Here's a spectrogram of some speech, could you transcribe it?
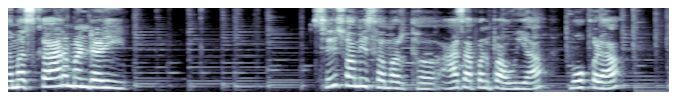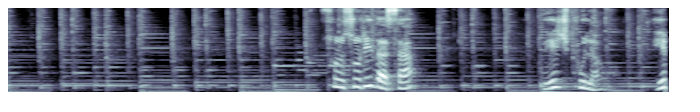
नमस्कार मंडळी. श्री स्वामी समर्थ आज आपण पाहूया मोकळा सुळसुटीत असा व्हेज पुलाव. हे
